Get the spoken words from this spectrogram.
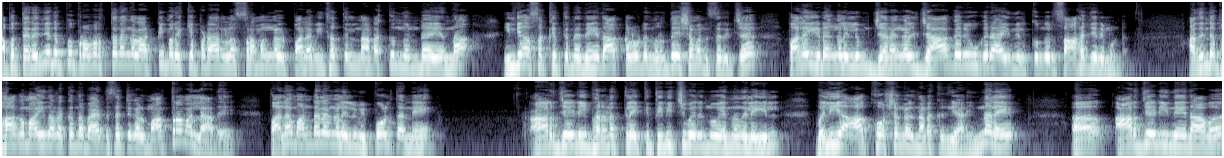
അപ്പോൾ തെരഞ്ഞെടുപ്പ് പ്രവർത്തനങ്ങൾ അട്ടിമറിക്കപ്പെടാനുള്ള ശ്രമങ്ങൾ പല വിധത്തിൽ നടക്കുന്നുണ്ട് എന്ന ഇന്ത്യ സഖ്യത്തിന്റെ നേതാക്കളുടെ നിർദ്ദേശമനുസരിച്ച് പലയിടങ്ങളിലും ജനങ്ങൾ ജാഗരൂകരായി നിൽക്കുന്ന ഒരു സാഹചര്യമുണ്ട്. അതിന്റെ ഭാഗമായി നടക്കുന്ന ബാൻഡ് സെറ്റുകൾ മാത്രമല്ലാതെ പല മണ്ഡലങ്ങളിലും ഇപ്പോൾ തന്നെ ആർ ജെ ഡി ഭരണത്തിലേക്ക് തിരിച്ചു വരുന്നു എന്ന നിലയിൽ വലിയ ആഘോഷങ്ങൾ നടക്കുകയാണ്. ഇന്നലെ ആർ ജെ ഡി നേതാവ്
